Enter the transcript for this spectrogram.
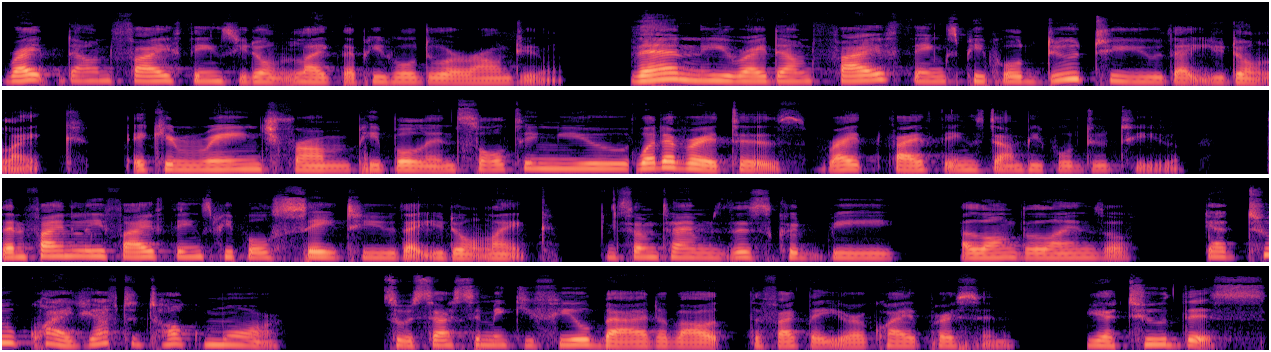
Write down five things you don't like that people do around you. Then you write down five things people do to you that you don't like. It can range from people insulting you, whatever it is. Write five things down people do to you. Then finally, five things people say to you that you don't like. And sometimes this could be along the lines of, you're too quiet, you have to talk more. So it starts to make you feel bad about the fact that you're a quiet person. You're too this,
